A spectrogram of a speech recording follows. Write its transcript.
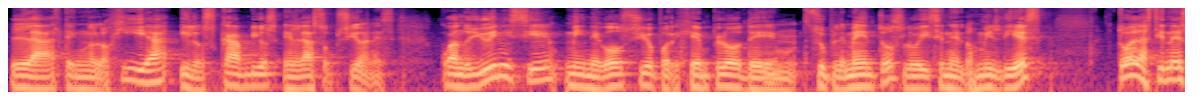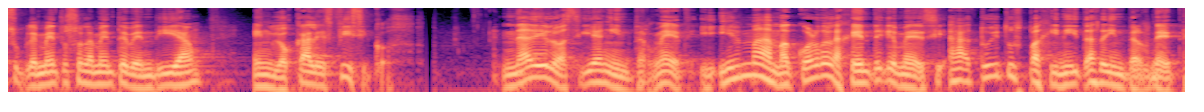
la tecnología y los cambios en las opciones. Cuando yo inicié mi negocio, por ejemplo, de mm, suplementos, lo hice en el 2010, todas las tiendas de suplementos solamente vendían en locales físicos. Nadie lo hacía en internet. Y, es más, me acuerdo la gente que me decía, ah, tú y tus paginitas de internet.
